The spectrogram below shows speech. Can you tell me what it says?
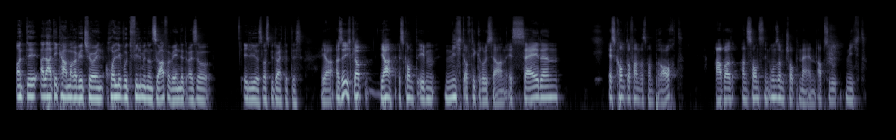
Und die, allein die Kamera wird schon in Hollywood-Filmen und so auch verwendet. Also, Elias, was bedeutet das? Ja, also ich glaube, ja, es kommt eben nicht auf die Größe an. Es sei denn, es kommt darauf an, was man braucht. Aber ansonsten in unserem Job, nein, absolut nicht,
